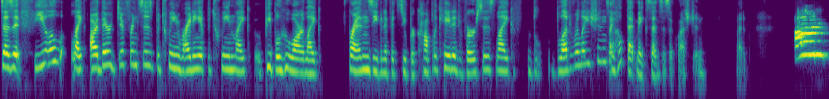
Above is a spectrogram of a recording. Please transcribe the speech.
does it feel like are there differences between writing it between like people who are like friends, even if it's super complicated, versus like bl blood relations? I hope that makes sense as a question. But Um,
